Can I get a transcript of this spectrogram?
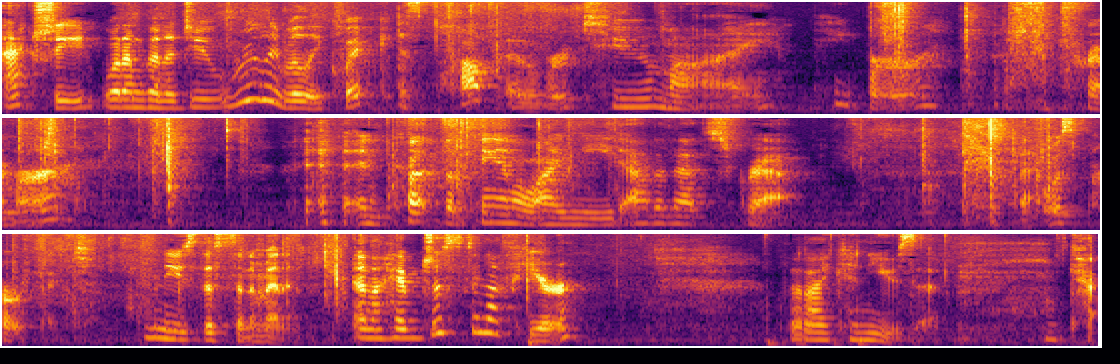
actually, what I'm gonna do really, really quick is pop over to my paper trimmer and cut the panel I need out of that scrap. That was perfect. I'm gonna use this in a minute. And I have just enough here that I can use it. Okay,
